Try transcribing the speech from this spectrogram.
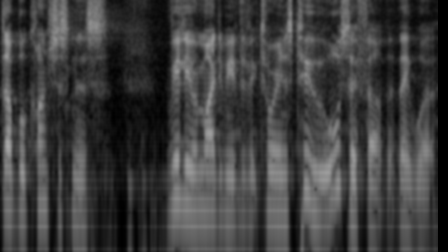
double consciousness really reminded me of the Victorians too, who also felt that they were,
